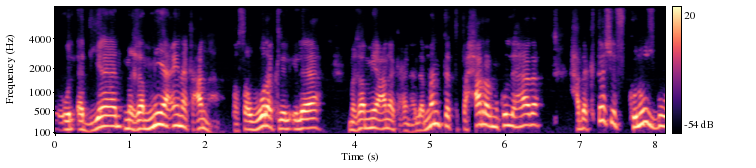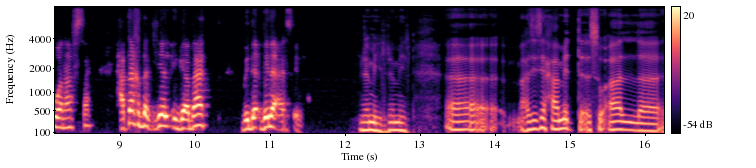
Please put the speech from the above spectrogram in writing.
والأديان مغمية عينك عنها تصورك للإله مغمية عنك عنها. لما أنت تتحرر من كل هذا هتكتشف كنوز جوه نفسك هتاخدك ليها الإجابات بلا أسئلة. جميل جميل. آه عزيزي حامد سؤال آه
